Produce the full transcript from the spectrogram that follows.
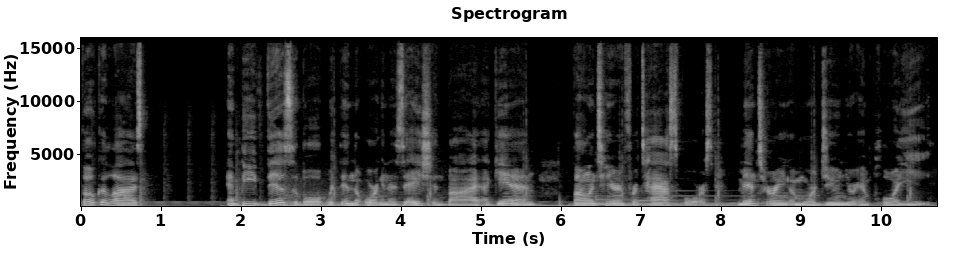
Vocalize and be visible within the organization by, again, volunteering for task force, mentoring a more junior employee.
